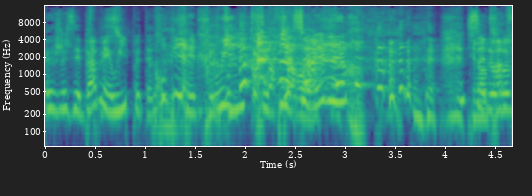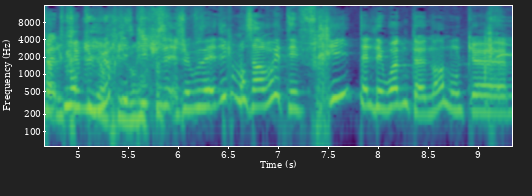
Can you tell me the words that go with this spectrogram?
Euh, Je sais pas, mais oui, peut-être. Croupir. Oui, pire c'est les murs. C'est le du revêtement du mur qui pique. Je vous avais dit que mon cerveau était free tel des wonton, hein, donc. Euh...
